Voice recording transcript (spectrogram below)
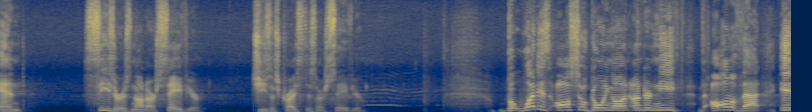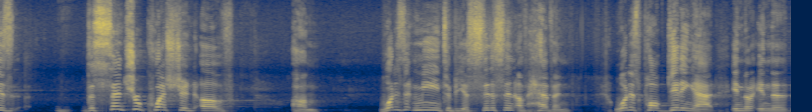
and Caesar is not our savior. Jesus Christ is our savior. But what is also going on underneath all of that is the central question of um, what does it mean to be a citizen of heaven? What is Paul getting at in the, in the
